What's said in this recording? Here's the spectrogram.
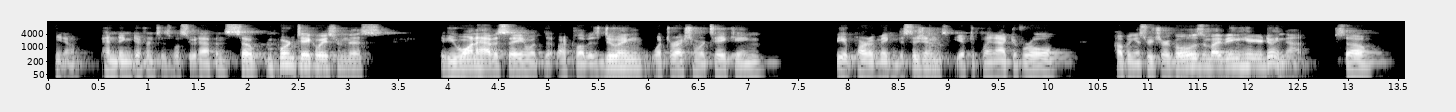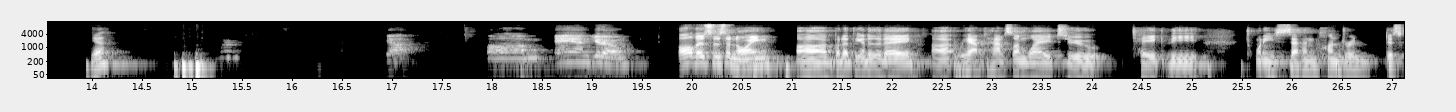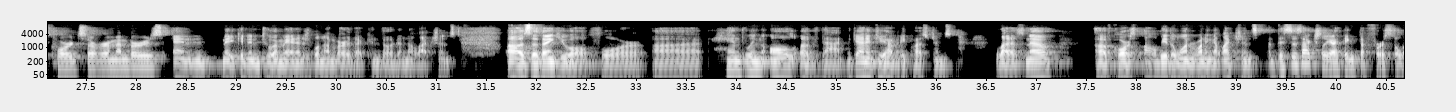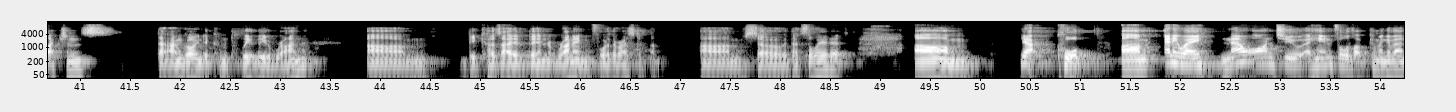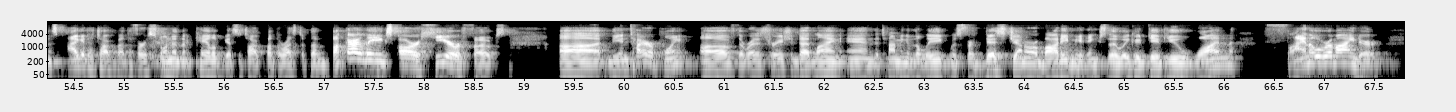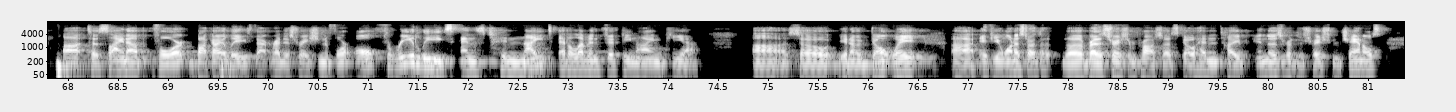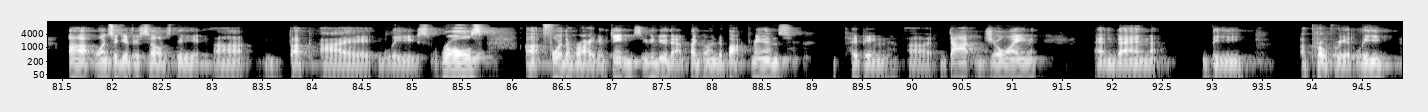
you know, pending differences, we'll see what happens. So important takeaways from this. If you want to have a say in what the- our club is doing, what direction we're taking, be a part of making decisions, you have to play an active role, helping us reach our goals. And by being here, you're doing that. So, yeah. Yeah. Um, and you know, all this is annoying, uh, but at the end of the day, uh, we have to have some way to take the twenty-seven hundred Discord server members and make it into a manageable number that can vote in elections. Uh, so thank you all for, uh, handling all of that. Again, if you have any questions, let us know. Of course, I'll be the one running elections. This is actually, I think, the first elections that I'm going to completely run. Um, because I've been running for the rest of them. Um, so that's the way it is. Um, yeah, cool. Um, anyway, now on to a handful of upcoming events. I get to talk about the first one and then Caleb gets to talk about the rest of them. Buckeye Leagues are here, folks. Uh, the entire point of the registration deadline and the timing of the league was for this general body meeting so that we could give you one final reminder uh, to sign up for Buckeye Leagues. That registration for all three leagues ends tonight at 11:59 PM. Uh, so, you know, don't wait. Uh, if you want to start the, the registration process, go ahead and type in those registration channels. uh, once you give yourselves the uh, Buckeye League's roles uh, for the variety of games. You can do that by going to bot commands, typing uh, dot join, and then the appropriate league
